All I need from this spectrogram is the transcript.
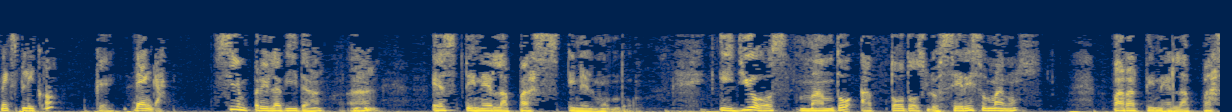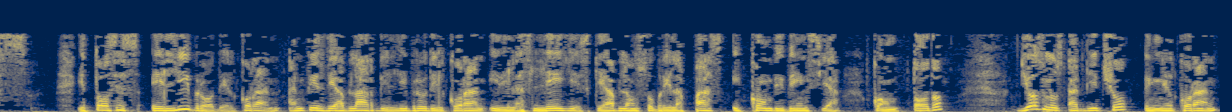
¿Me explico? Ok. Venga. siempre la vida ¿ah? es tener la paz en el mundo. Y Dios mandó a todos los seres humanos para tener la paz. Entonces, el libro del Corán, antes de hablar del libro del Corán y de las leyes que hablan sobre la paz y convivencia con todo, Dios nos ha dicho en el Corán,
